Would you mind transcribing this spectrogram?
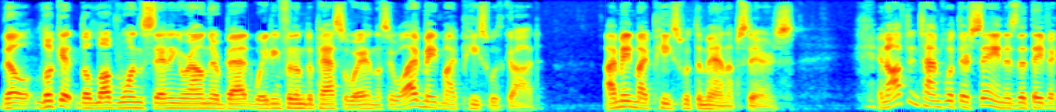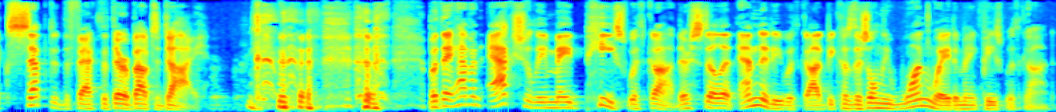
they'll look at the loved ones standing around their bed waiting for them to pass away, and they'll say, Well, I've made my peace with God. I made my peace with the man upstairs. And oftentimes, what they're saying is that they've accepted the fact that they're about to die. but they haven't actually made peace with God. They're still at enmity with God because there's only one way to make peace with God,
